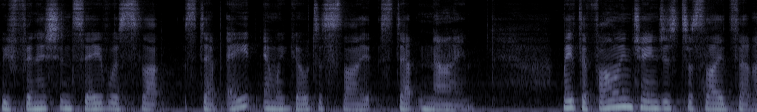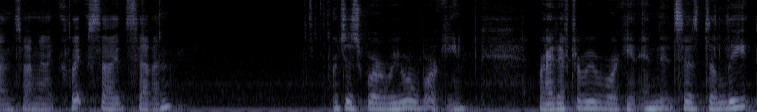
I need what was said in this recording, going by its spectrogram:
We finish and save with step 8 and we go to slide step 9. Make the following changes to slide 7. So I'm going to click slide 7, which is where we were working, right after we were working, and it says delete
